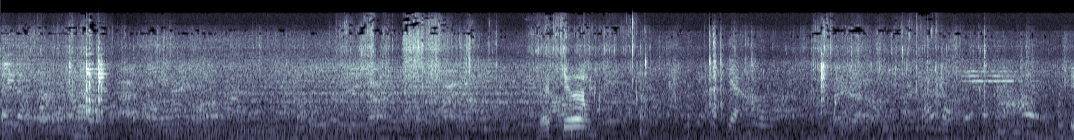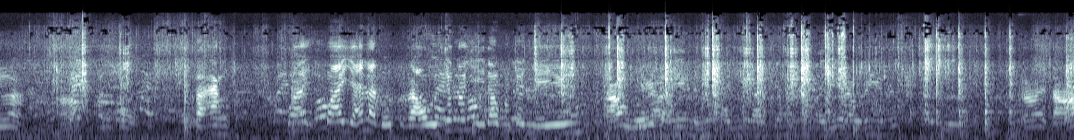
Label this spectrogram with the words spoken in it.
ty là đẹp chưa luôn Thấy chưa? Đó người ta ăn. Quay quay vậy là được rồi chứ có gì đâu mà cho nhiều. Đâu đừng có gì đâu, chứ không có gì đâu riêng rồi đó.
